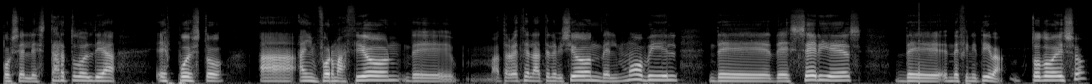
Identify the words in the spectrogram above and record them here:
pues el estar todo el día expuesto a, información de, a través de la televisión, del móvil, de, de series, de, en definitiva, todo eso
